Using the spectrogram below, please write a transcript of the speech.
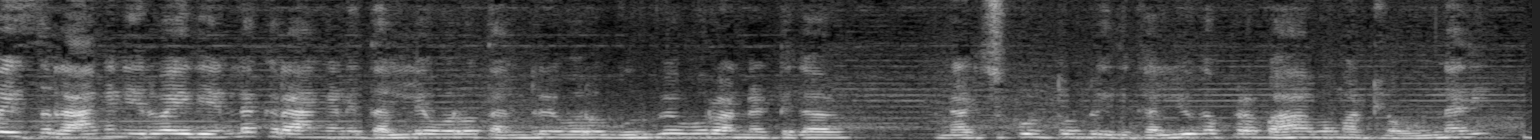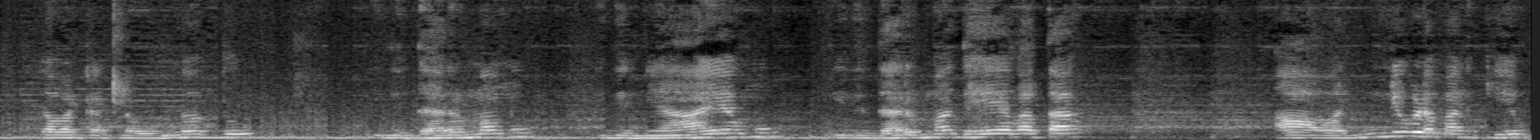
వయసు రాగానే ఇరవై ఐదు ఏళ్ళకి రాగానే తల్లి ఎవరో తండ్రి ఎవరో గురువు ఎవరో అన్నట్టుగా నడుచుకుంటుండ్రు. ఇది కలియుగ ప్రభావం అట్లా ఉన్నది. కాబట్టి అట్లా ఉండొద్దు. ఇది ధర్మము ఇది న్యాయము ఇది ధర్మదేవత. అవన్నీ కూడా మనకి ఏం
